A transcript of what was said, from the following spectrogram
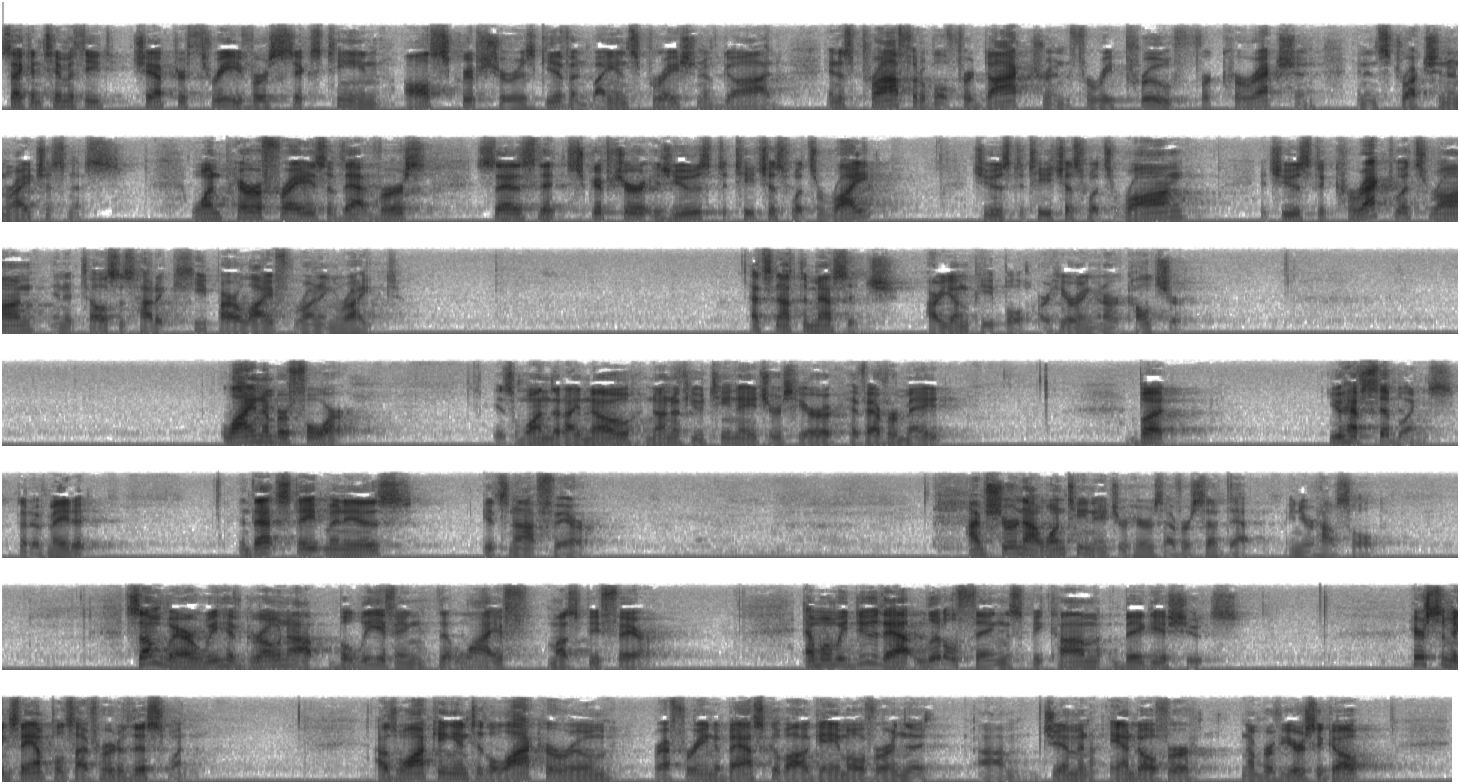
2 Timothy chapter 3 verse 16 all scripture is given by inspiration of God and is profitable for doctrine for reproof for correction and instruction in righteousness. One paraphrase of that verse says that scripture is used to teach us what's right, it's used to teach us what's wrong, it's used to correct what's wrong and it tells us how to keep our life running right. That's not the message our young people are hearing in our culture. Lie number four is one that I know none of you teenagers here have ever made, but you have siblings that have made it. And that statement is it's not fair. I'm sure not one teenager here has ever said that in your household. Somewhere we have grown up believing that life must be fair. And when we do that, little things become big issues. Here's some examples I've heard of this one. I was walking into the locker room refereeing a basketball game over in the um, gym in Andover a number of years ago,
